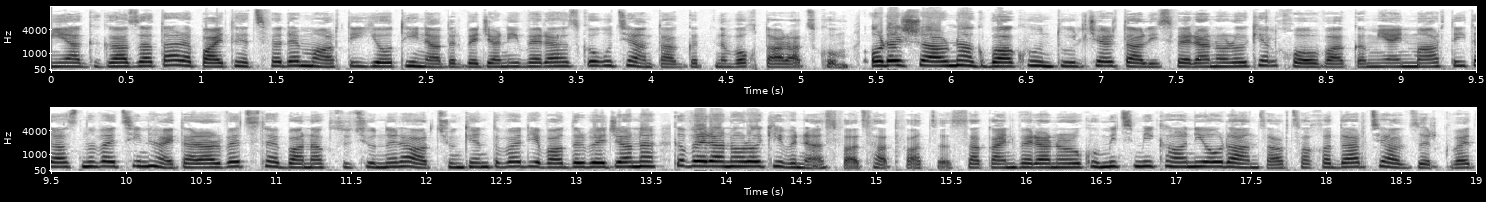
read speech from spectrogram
միակ գազատարը պայթեցվել է մարտի 7-ին Ադրբեջանի վերահսկողության տակ գտնվող տարածքում: Օրեր շարունակ Բաքուն թույլ չէր տալիս վերանորոգել խողովակը: Միայն մարտի 16-ին հայտարարվեց, թե բանակցությունները արդյունք են տվել եւ Ադրբեջանը կվերանորոգի վնասված հատվածը: Սակայն վերանորոգումից մի քանի օր անց Արցախը դարձյալ զրկվեց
